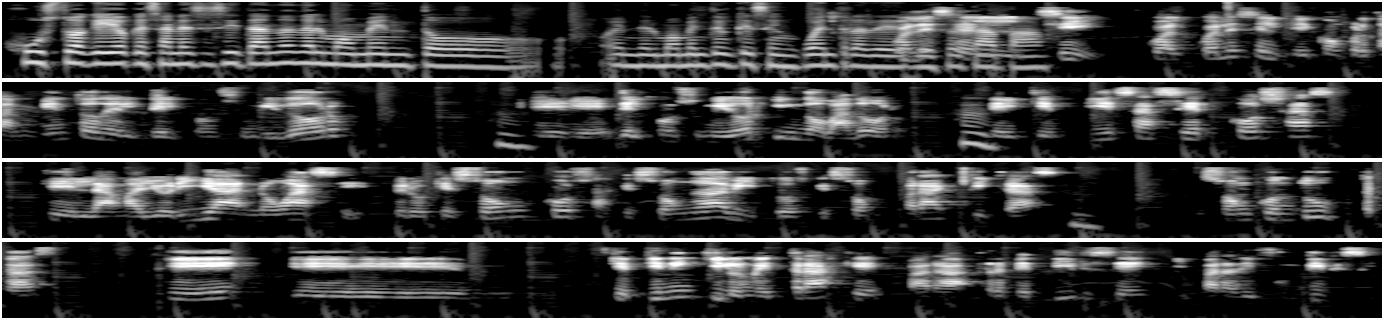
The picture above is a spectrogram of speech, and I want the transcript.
justo aquello que está necesitando en el momento en el momento en que se encuentra de, esa etapa. Sí, ¿cuál, cuál es el, consportamiento del, consumidor. Eh, del consumidor innovador, mm. del que empieza a hacer cosas que la mayoría no hace, pero que son cosas, que son hábitos, que son prácticas, mm. que son conductas que, eh, que tienen kilometraje para repetirse y para difundirse.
